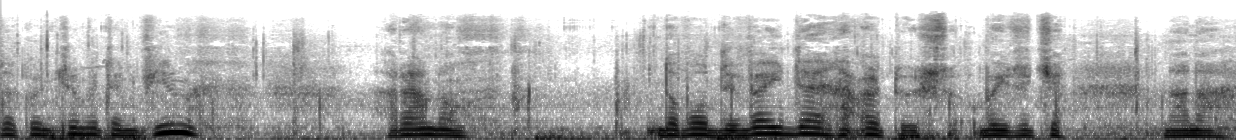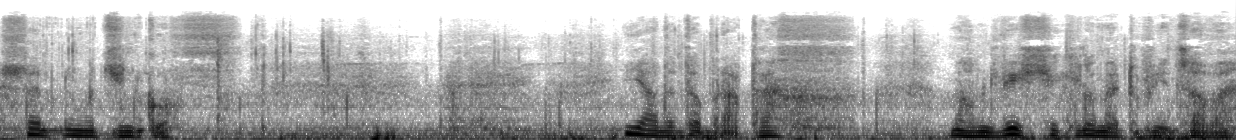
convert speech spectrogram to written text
zakończymy ten film. Rano do wody wejdę ale to już obejrzycie na następnym odcinku jadę do brata. Mam 200 km niecałe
